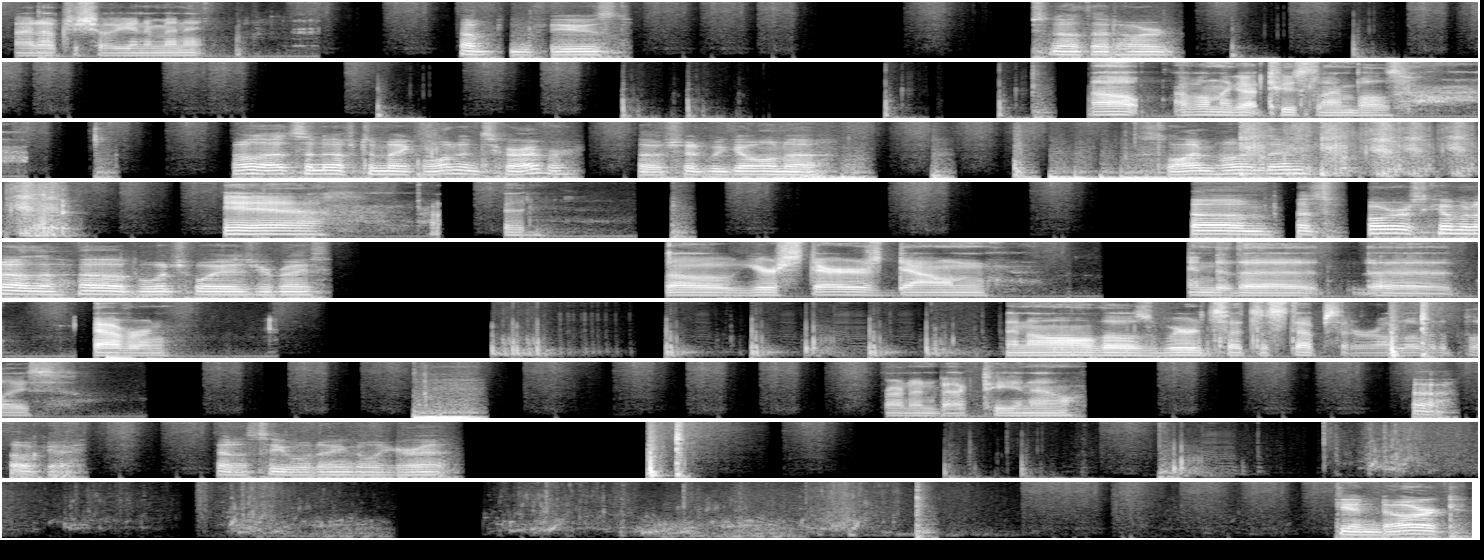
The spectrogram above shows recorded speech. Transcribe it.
I'd have to show you in a minute. I'm confused. It's not that hard. Oh, I've only got two slime balls. Well, that's enough to make one inscriber. So should we go on a slime hunt then? Yeah. Probably good. Um, as far as coming out of the hub, which way is your base? So your stairs down into the the cavern. And all those weird sets of steps that are all over the place. Running back to you now. Ah, okay. Gotta see what angle you're at. Getting dark.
